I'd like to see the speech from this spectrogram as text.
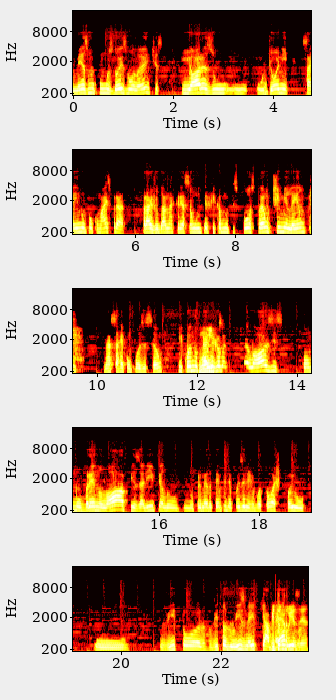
mesmo com os dois volantes e horas o, o, o Johnny saindo um pouco mais para ajudar na criação, o Inter fica muito exposto. É um time lento nessa recomposição e quando pega muito. jogadores velozes como o Breno Lopes ali pelo no primeiro tempo e depois ele botou, acho que foi o, o Vitor Vitor Luiz meio que aberto. Vitor Luiz, é.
